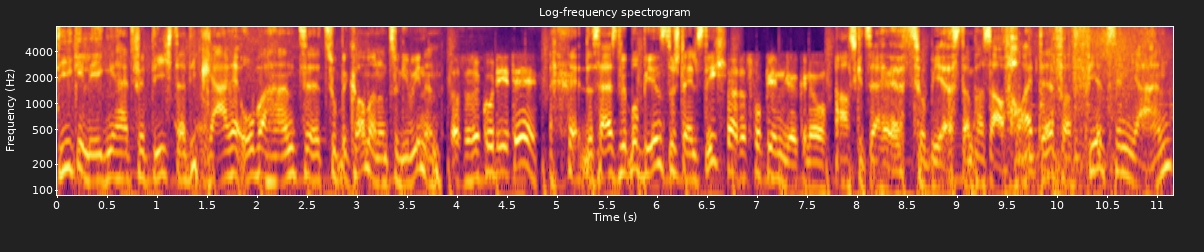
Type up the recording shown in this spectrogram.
die Gelegenheit für dich, da die klare Oberhand äh, zu bekommen und zu gewinnen. Das ist eine gute Idee. Das heißt, wir probieren es, du stellst dich? Ja, das probieren wir, genau. Ausgezeichnet, Tobias. Dann pass auf. Heute, vor 14 Jahren,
